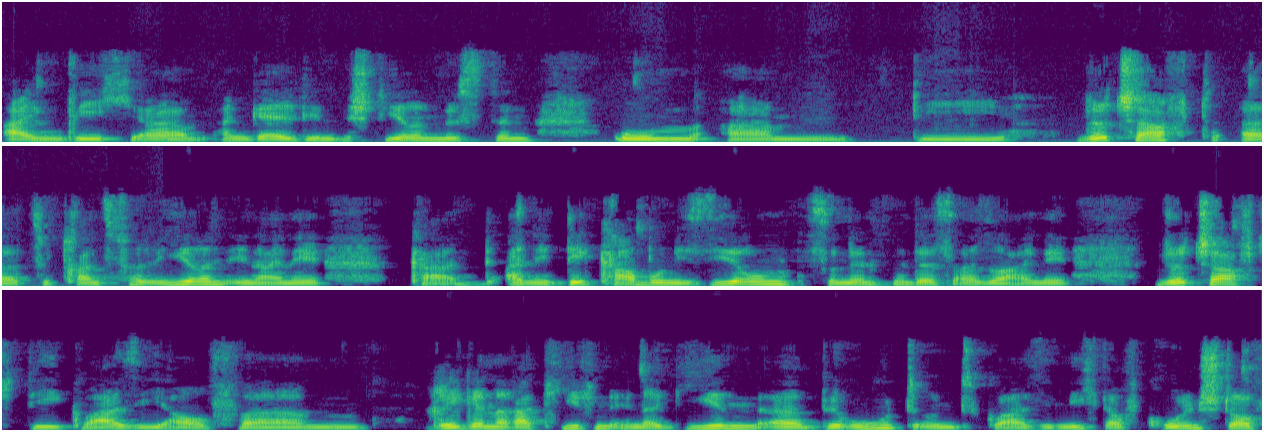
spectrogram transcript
eigentlich äh, an Geld investieren müssten, um ähm, die Wirtschaft äh, zu transferieren in eine, eine Dekarbonisierung, so nennt man das, also eine Wirtschaft, die quasi auf ähm, regenerativen Energien äh, beruht und quasi nicht auf Kohlenstoff,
